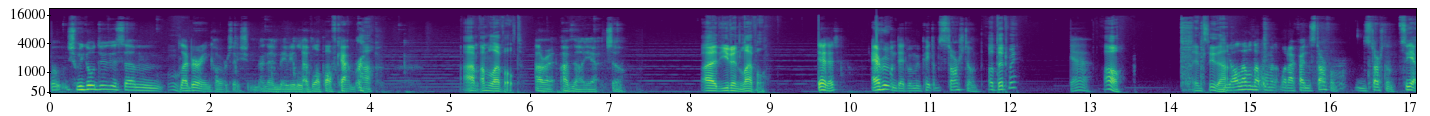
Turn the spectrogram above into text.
Well, should we go do this um Ooh. librarian conversation and then maybe level up off camera? Ah. I'm, I'm leveled. All right, I've not yet. So Uh, you didn't level. yeah, I did. Everyone did when we picked up the Starstone. Oh, did we? Yeah, Oh, I didn't see that. we all leveled up when, when I found the Starstone. The Starstone. So yeah,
